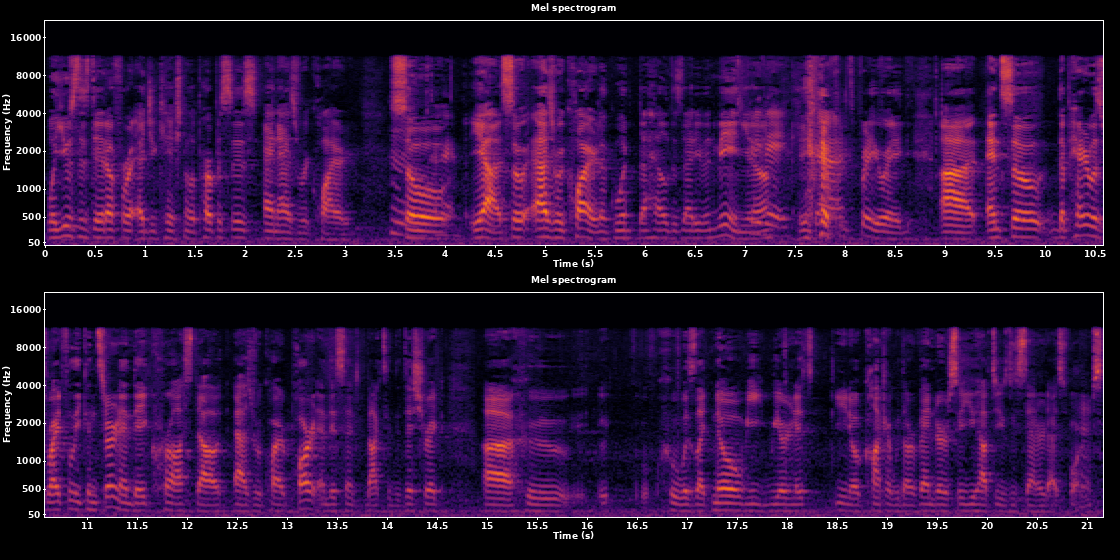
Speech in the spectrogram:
we'll use this data for educational purposes and as required. Hmm, So okay. yeah, so as required, like what the hell does that even mean? You Pretty know, vague, yeah, yeah. it's pretty vague. Uh, and so the parent was rightfully concerned, and they crossed out as required part, and they sent it back to the district, uh, who who was like, no, we, we are in a you know contract with our vendor, so you have to use the standardized forms.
